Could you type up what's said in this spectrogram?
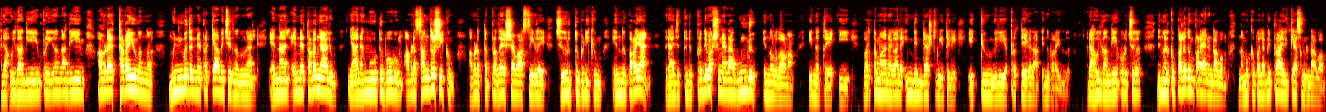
രാഹുൽ ഗാന്ധിയെയും പ്രിയങ്ക ഗാന്ധിയെയും അവിടെ തടയുമെന്ന് മുൻപ് തന്നെ പ്രഖ്യാപിച്ചിരുന്നതിനാൽ എന്നാൽ എന്നെ തടഞ്ഞാലും ഞാൻ അങ്ങോട്ട് പോകും അവിടെ സന്ദർശിക്കും അവിടുത്തെ പ്രദേശവാസികളെ ചേർത്തു പിടിക്കും എന്ന് പറയാൻ രാജ്യത്തൊരു പ്രതിപക്ഷ നേതാവ് ഉണ്ട് എന്നുള്ളതാണ് ഇന്നത്തെ ഈ വർത്തമാനകാല ഇന്ത്യൻ രാഷ്ട്രീയത്തിലെ ഏറ്റവും വലിയ പ്രത്യേകത എന്ന് പറയുന്നത്. രാഹുൽ ഗാന്ധിയെക്കുറിച്ച് നിങ്ങൾക്ക് പലതും പറയാനുണ്ടാവും. നമുക്ക് പല അഭിപ്രായ വ്യത്യാസങ്ങളുണ്ടാവാം.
